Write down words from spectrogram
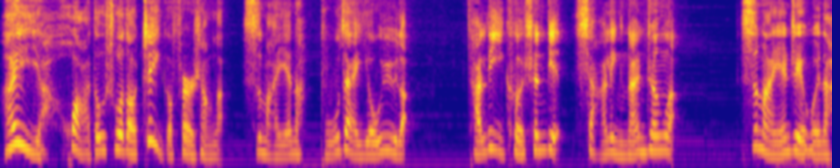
哎呀，话都说到这个份上了，司马炎呢不再犹豫了，他立刻升殿下令南征了。司马炎这回呢，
